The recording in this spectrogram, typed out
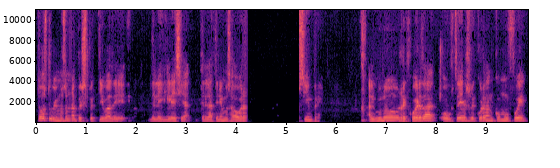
Todos, tuvimos una perspectiva de, de, la iglesia, la tenemos ahora siempre. ¿Alguno recuerda o ustedes recuerdan cómo fue,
